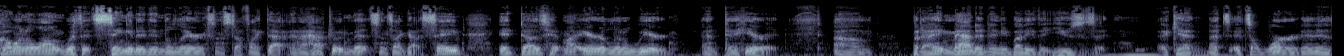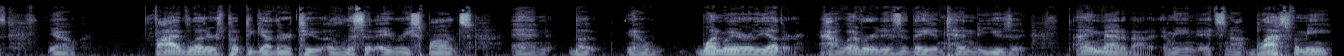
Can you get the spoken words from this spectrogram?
going along with it, singing it in the lyrics and stuff like that. And I have to admit, since I got saved, it does hit my ear a little weird to hear it. Um, but I ain't mad at anybody that uses it. Again, that's it's a word. It is, you know, five letters put together to elicit a response, and the you know one way or the other. However, it is that they intend to use it. I ain't mad about it. I mean, it's not blasphemy.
